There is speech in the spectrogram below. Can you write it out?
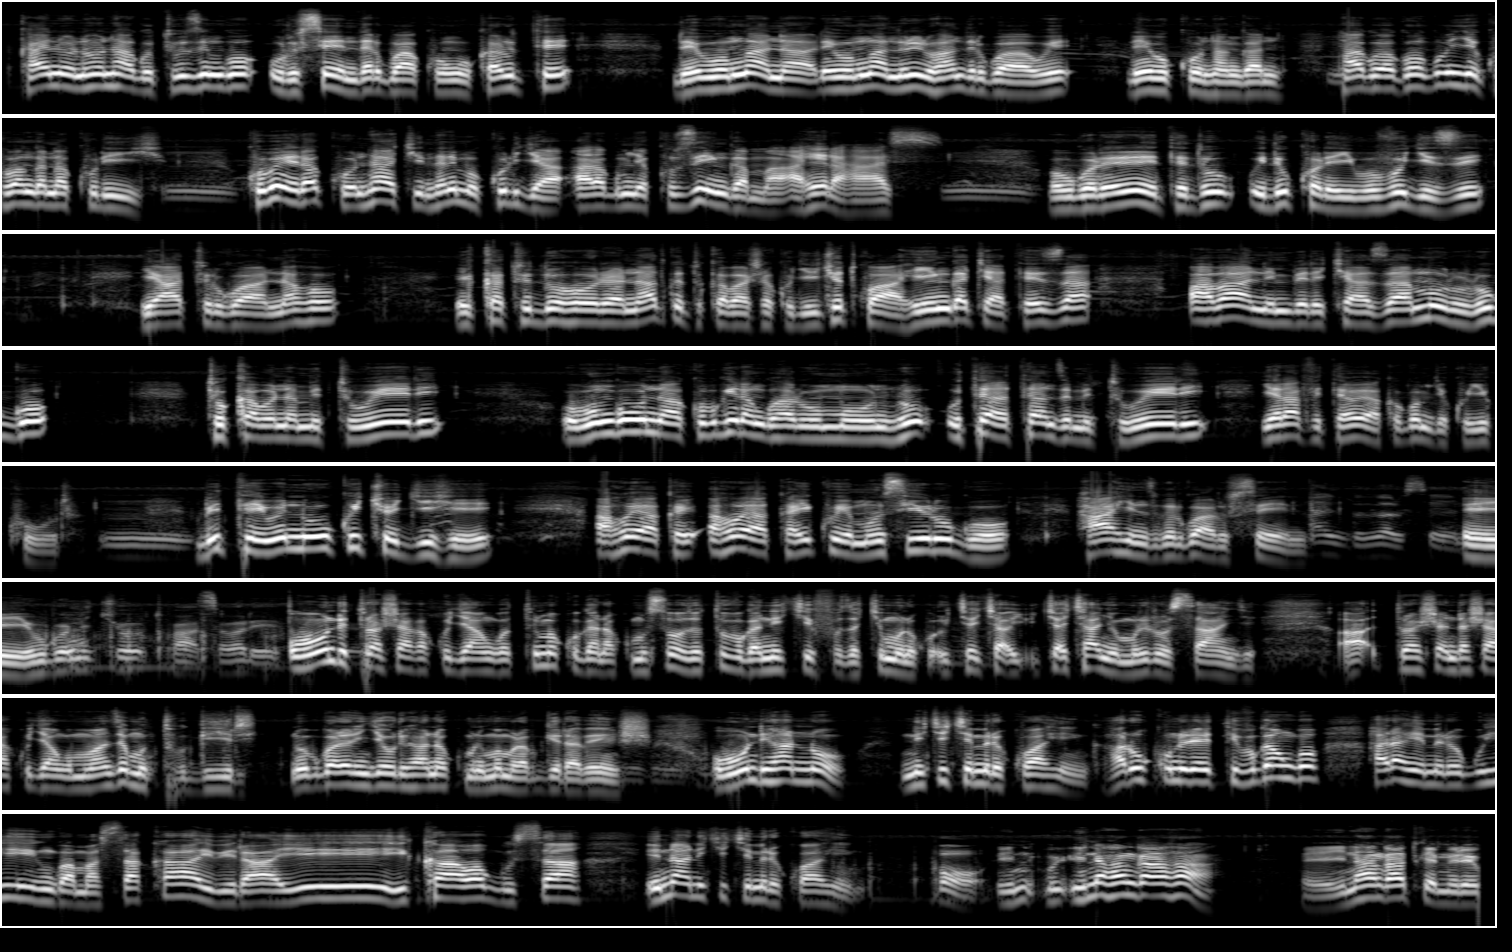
kandi noneho ntabwo tuzi ngo urusenda rwakunguka rute. Reba uwo mwana reba umwana uri iruhande rwawe reba ukuntu angana. Ntabwo yagombye kuba angana kuriya. Kubera ko nta kintu arimo kurya aragumya kuzingama ahera hasi. Ubwo rero leta idu- idukoreye ubuvugizi yaturwanaho ikatudohorera natwe tukabasha kugira icyo twahinga cyateza abana imbere cyazamura urugo tukabona mituweli ubu ngubu nakubwira ngo hari umuntu utaratanze mituweli yari afite aho yakagombye kuyikura. Bitewe n'uko icyo gihe aho yaka- aho yakayikuye munsi y'urugo hahinzwe rwa rusenda. Eh, ubwo ni cyo twasaba leta ubundi turashaka kugira ngo turimo kugana ku musozo tuvuga n'icyifuzo cyanyu muri rusange. Ah, ndashaka kugira ngo mubanze mutubwire. Nubwo rero njye uri hano ku murimo murabwira benshi. Ubundi hano iki cyemerewe kuhahinga? Hari ukuntu leta ivuga ngo hari ahemerewe guhingwa amasaka ibirayi ikawa gusa. Inaha iki cyemerewe kuhahinga? In- inaha ngaha eh, inaha ngaha twemerewe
